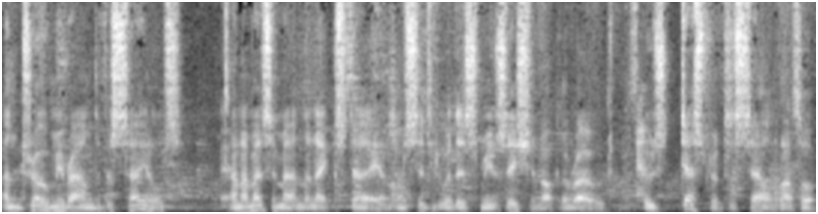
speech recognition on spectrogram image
and drove me round the sales. And I met a man the next day and I'm sitting with this musician up the road who's desperate to sell. And I thought,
